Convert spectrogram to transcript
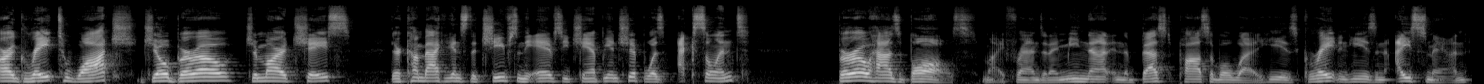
are great to watch. Joe Burrow, Ja'Marr Chase, their comeback against the Chiefs in the AFC Championship was excellent. Burrow has balls, my friend, and I mean that in the best possible way. He is great and he is an Iceman.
